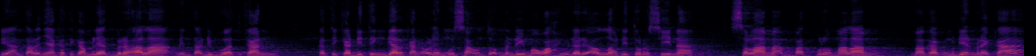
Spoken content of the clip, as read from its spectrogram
di antaranya ketika melihat berhala minta dibuatkan, ketika ditinggalkan oleh Musa untuk menerima wahyu dari Allah di Tursina selama 40 malam, maka kemudian mereka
